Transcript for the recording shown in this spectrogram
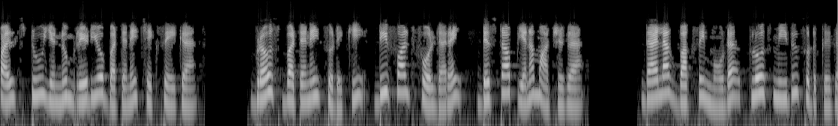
பைல்ஸ் டோ என்னும் ரேடியோ பட்டனை செக் செய்க. ப்ரோவ்ஸ் பட்டனை சொடுக்கி டிஃபால்ட் போல்டர் ஐ டெஸ்க்டாப் என மாற்றுக. டயலாக் பாக்ஸ் ஐ மூட குளோஸ் மீது சொடுக்குக.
